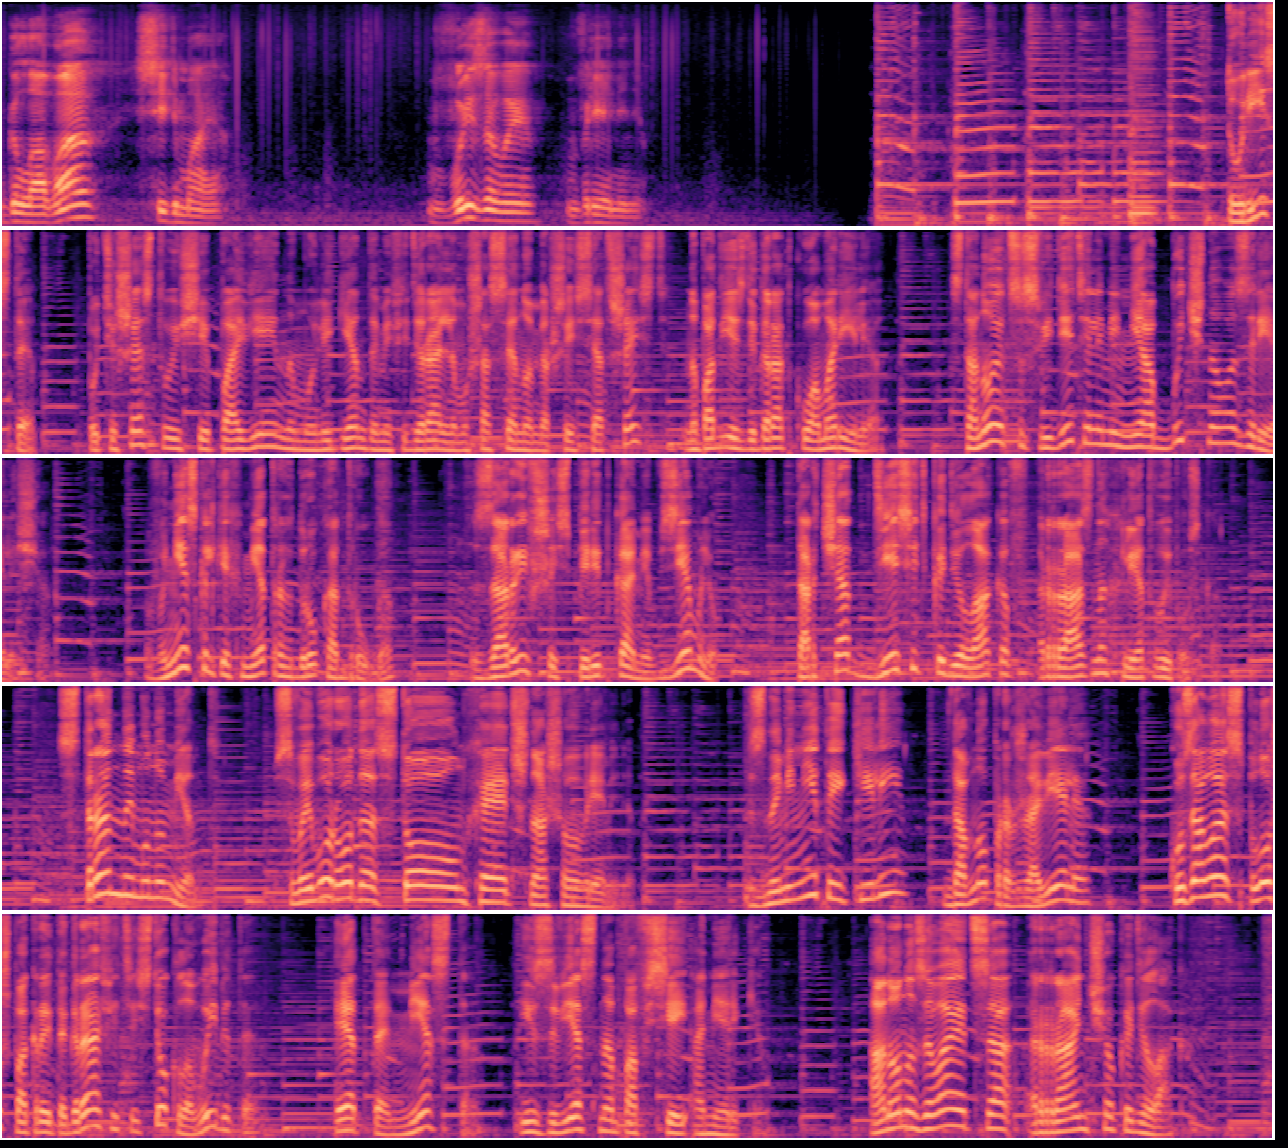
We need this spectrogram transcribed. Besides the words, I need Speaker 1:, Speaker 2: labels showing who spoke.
Speaker 1: Глава седьмая. Вызовы времени.
Speaker 2: Туристы, путешествующие по овеянному легендами федеральному шоссе номер 66 на подъезде городку Амарилия, становятся свидетелями необычного зрелища. В нескольких метрах друг от друга, зарывшись передками в землю, торчат 10 кадиллаков разных лет выпуска. Странный монумент, своего рода Стоунхедж нашего времени. Знаменитые кили давно проржавели, кузова сплошь покрыты граффити, стекла выбиты. Это место известно по всей Америке. Оно называется Ранчо Кадиллак.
